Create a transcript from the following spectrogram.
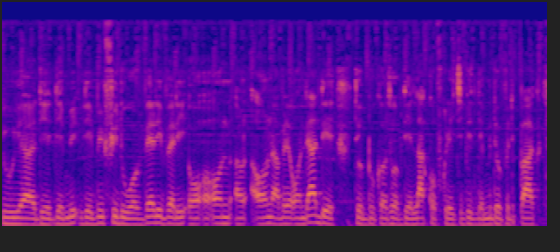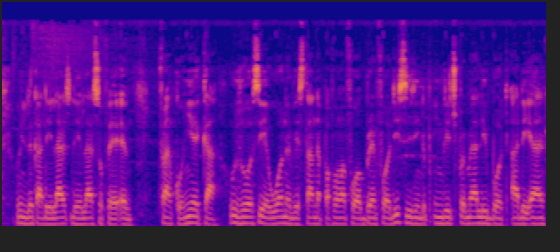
we uh, the, the the midfield was very very on on on, on, that day to because of the lack of creativity in the middle of the park. When you look at the likes the likes of uh, um, Frank Onyeka, who's also one of the standard performers for Brentford this is in the English Premier League, but at the end,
